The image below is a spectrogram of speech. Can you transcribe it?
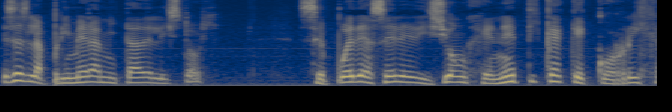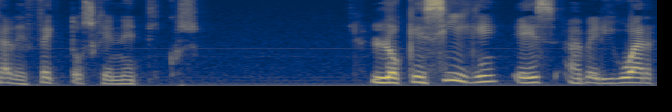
Esa es la primera mitad de la historia. Se puede hacer edición genética que corrija defectos genéticos. Lo que sigue es averiguar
